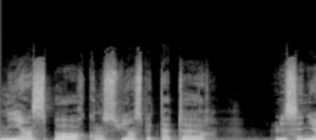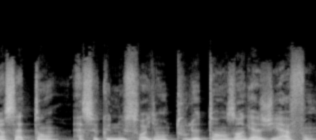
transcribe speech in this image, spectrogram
ni un sport qu'on suit en spectateur. Le Seigneur s'attend à ce que nous soyons tout le temps engagés à fond.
